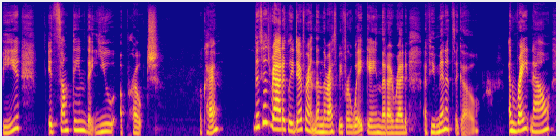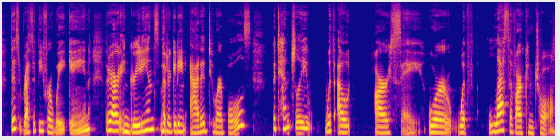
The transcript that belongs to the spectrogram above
be. It's something that you approach. Okay. This is radically different than the recipe for weight gain that I read a few minutes ago. And right now, this recipe for weight gain, there are ingredients that are getting added to our bowls, potentially without our say or with less of our control.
